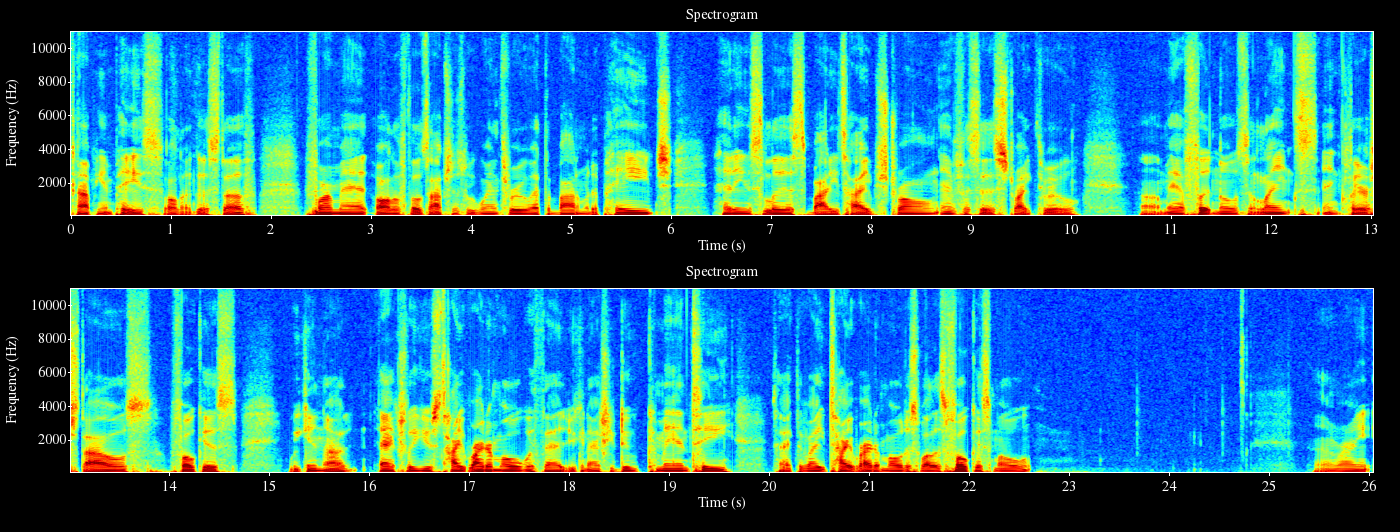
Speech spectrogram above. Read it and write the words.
copy and paste, all that good stuff. Format, all of those options we went through at the bottom of the page headings list, body type, strong, emphasis, strike through, um, add footnotes and links, and clear styles, focus. We can uh, actually use typewriter mode with that. You can actually do Command T to activate typewriter mode as well as focus mode. Alright,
